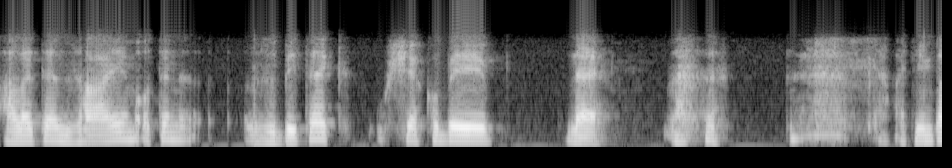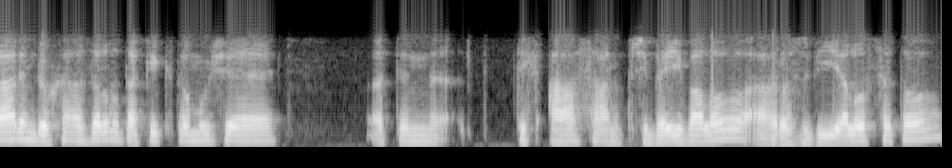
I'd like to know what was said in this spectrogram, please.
ale ten zájem o ten zbytek už jakoby ne. a tím pádem docházelo taky k tomu, že ten, těch asán přibývalo a rozvíjelo se to.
